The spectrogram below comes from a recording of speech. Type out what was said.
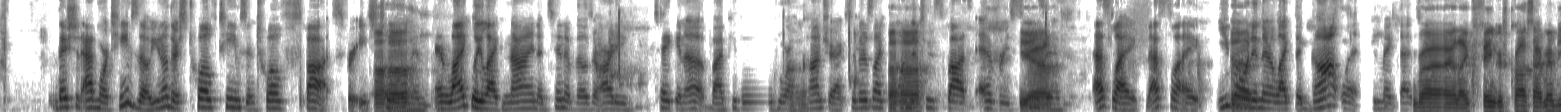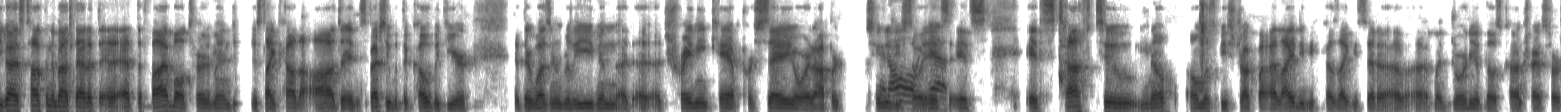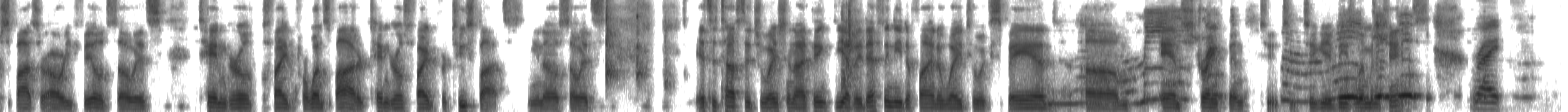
they should add more teams though you know there's 12 teams and 12 spots for each uh-huh. team and, and, likely like nine or 10 of those are already taken up by people who are uh-huh. on contract so there's like uh-huh. one to uh-huh. two spots every season yeah that's like that's like you going yeah. in there like the gauntlet to make that. Team. Right, like fingers crossed. I remember you guys talking about that at the at the five ball tournament, just like how the odds, are, and especially with the COVID year, that there wasn't really even a, a training camp per se or an opportunity. All, so yeah. it's it's it's tough to you know almost be struck by lightning because, like you said, a, a majority of those contracts or spots are already filled. So it's ten girls fighting for one spot or ten girls fighting for two spots. You know, so it's it's a tough situation. I think, yeah, they definitely need to find a way to expand um, and strengthen to, to, to give these women a chance. Right.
